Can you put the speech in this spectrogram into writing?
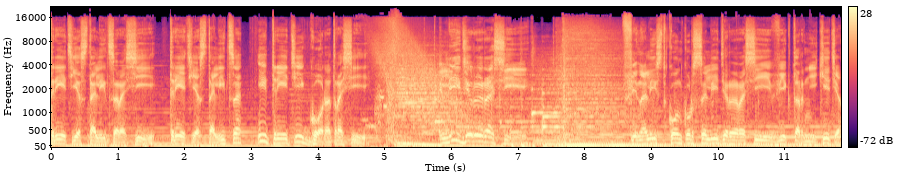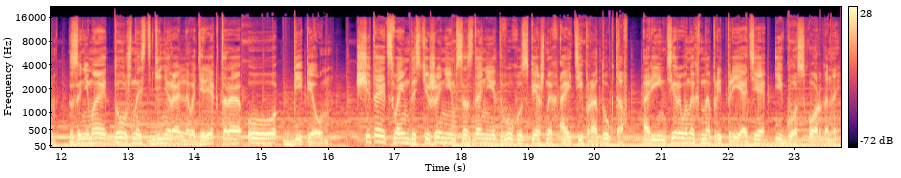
«Третья столица России», «Третья столица» и «Третий город России». Лидеры России Финалист конкурса «Лидеры России» Виктор Никитин занимает должность генерального директора ООО «Бипиум». Считает своим достижением создание двух успешных IT-продуктов, ориентированных на предприятия и госорганы.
